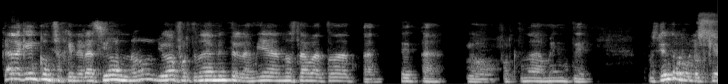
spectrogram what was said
cada quien con su generación, ¿no? Yo afortunadamente la mía no estaba toda tan teta, yo afortunadamente, pues siento por los que,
